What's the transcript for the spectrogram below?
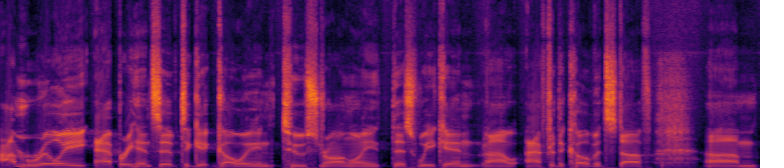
I'm really apprehensive to get going too strongly this weekend uh, after the COVID stuff. Um,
